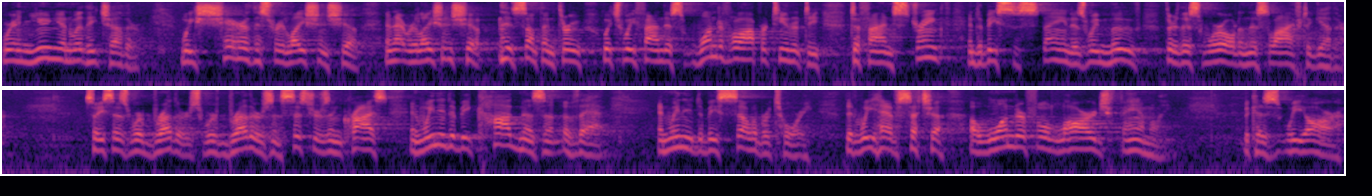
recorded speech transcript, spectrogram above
we're in union with each other. We share this relationship, and that relationship is something through which we find this wonderful opportunity to find strength and to be sustained as we move through this world and this life together. So he says, We're brothers. We're brothers and sisters in Christ, and we need to be cognizant of that, and we need to be celebratory that we have such a, a wonderful, large family because we are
